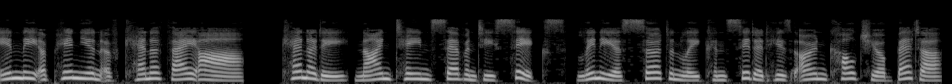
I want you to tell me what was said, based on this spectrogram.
In the opinion of Kenneth A. R. Kennedy 1976, Linnaeus certainly considered his own culture better,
